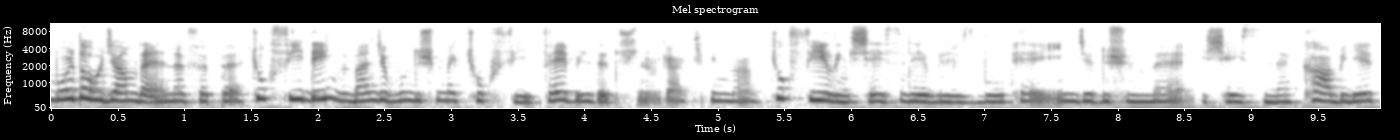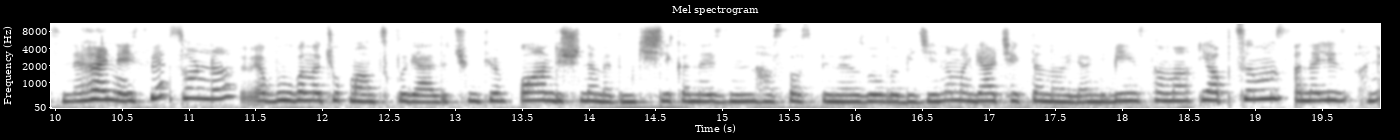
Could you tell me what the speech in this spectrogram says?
Bu arada hocam da NFP. Çok fi değil mi? Bence bunu düşünmek çok fi. F1'i de düşünür gerçi bilmiyorum. Çok feeling şeysi diyebiliriz bu e, ince düşünme şeysine, kabiliyetine her neyse. Sonra ya bu bana çok mantıklı geldi. Çünkü o an düşünemedim kişilik analizinin hassas bir mevzu olabileceğini ama gerçekten öyle. Hani bir insana yaptığımız analiz hani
